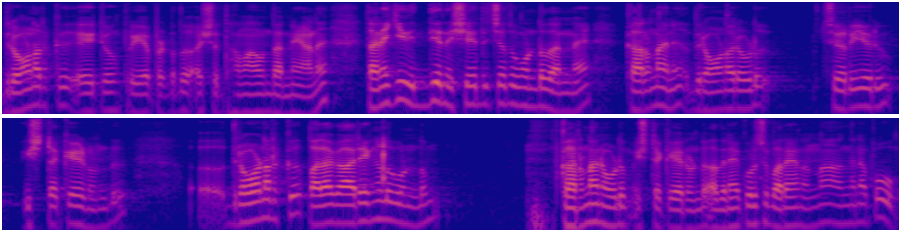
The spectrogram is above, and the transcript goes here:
ദ്രോണർക്ക് ഏറ്റവും പ്രിയപ്പെട്ടത് അശ്വത്ഥാമാവും തന്നെയാണ്. തനിക്ക് വിദ്യ നിഷേധിച്ചത് കൊണ്ട് തന്നെ കർണന് ദ്രോണരോട് ചെറിയൊരു ഇഷ്ടക്കേടുണ്ട്. ദ്രോണർക്ക് പല കാര്യങ്ങൾ കൊണ്ടും കർണനോടും ഇഷ്ടക്കേറുണ്ട് അതിനെക്കുറിച്ച് പറയാൻ നിന്നാൽ അങ്ങനെ പോവും.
